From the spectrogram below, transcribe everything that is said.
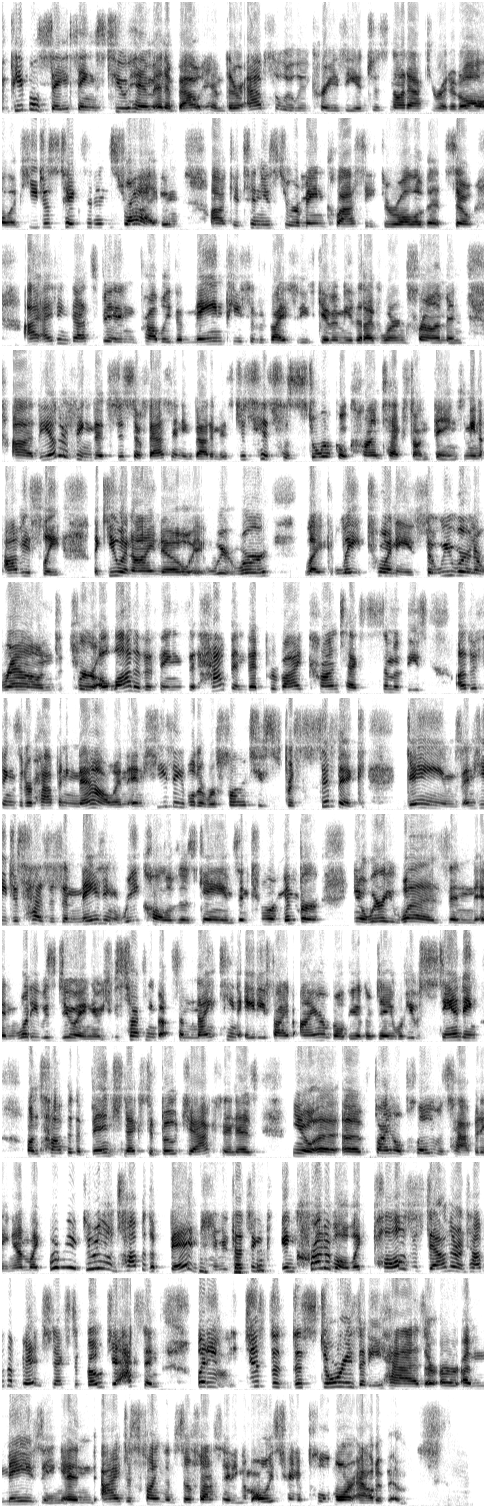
people say things to him and about him that are absolutely crazy and just not accurate at all. And he just takes it in stride and uh, continues to remain classy through all of it. So I, I, think that's been probably the main piece of advice that he's given me that I've learned from. And uh, the other thing that's just so fascinating about him is just his historical context on things. I mean, obviously, like you and I know it, we're, we're like late 20s, so we weren't around for a lot of the things that happened that provide context to some of these other things that are happening now. And, and he's able to refer to specific games, and he just has this amazing recall of those games and can remember, you know, where he was and, and what he was doing. He was talking about some 1985 Iron Bowl the other day where he was standing on top of the bench next to Bo Jackson as, you know, a, a final play was happening. I'm like, what were you doing on top of the bench? I mean, that's in- incredible. Like Paul's just down there on top of the bench next to Bo Jackson. But it, just the, the stories that he has are, are amazing. And I just find them so fascinating. I'm always trying to pull more out of him.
